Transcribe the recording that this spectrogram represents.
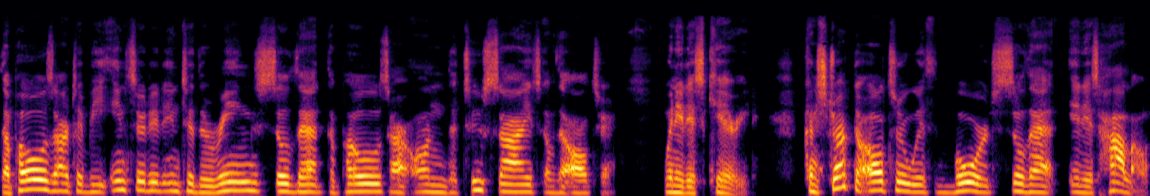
The poles are to be inserted into the rings so that the poles are on the two sides of the altar when it is carried. Construct the altar with boards so that it is hollow.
